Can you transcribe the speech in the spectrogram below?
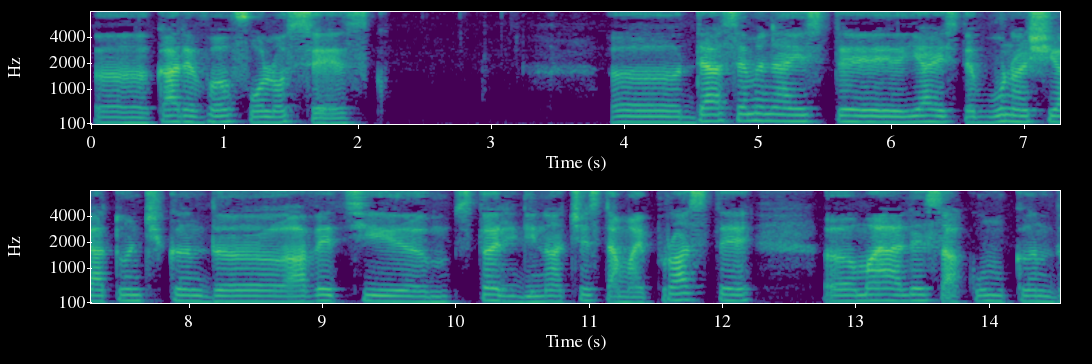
uh, care vă folosesc. Uh, de asemenea, este, ea este bună și atunci când aveți stări din acestea mai proaste, mai ales acum când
